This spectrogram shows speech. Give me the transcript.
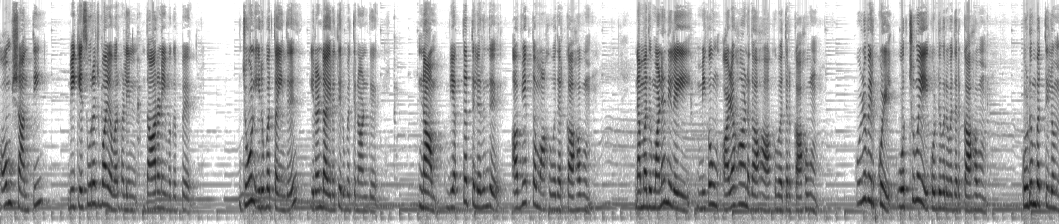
ஓம் சாந்தி. பி கே. சூரஜ்பாய் அவர்களின் தாரணை வகுப்பு. ஜூன் இருபத்தைந்து இரண்டாயிரத்தி இருபத்தி நான்கு நாம் வியக்தத்திலிருந்து அவ்வியக்தமாகுவதற்காகவும் நமது மனநிலையை மிகவும் அழகானதாக ஆக்குவதற்காகவும் குழுவிற்குள் ஒற்றுமையை கொண்டு வருவதற்காகவும் குடும்பத்திலும்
